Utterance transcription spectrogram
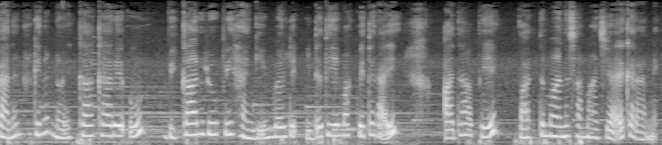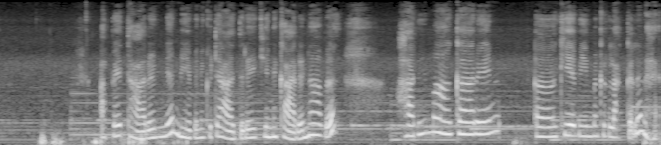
පැනනගෙන නොයකාකාරය වූ විකාරරූපී හැඟීම්වලට ඉඩදීමක් විතරයි අද අපේ වර්තමාන සමාජය අය කරන්නේ. අපේ තාරණ්‍ය මේ වෙනකොට ආදරය කියන කාරණාව හරිම ආකාරයෙන් කියවීමකට ලක් කළ නැහැ.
